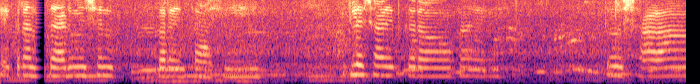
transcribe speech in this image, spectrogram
लेकरांचं ॲडमिशन करायचं आहे. कुठल्या शाळेत करावं काय? तर शाळा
